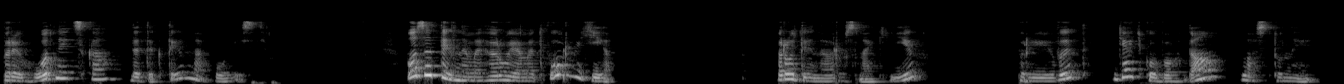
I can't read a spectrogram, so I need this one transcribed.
пригодницька детективна повість. Позитивними героями твору є родина руснаків, привид, дядько Богдан, пластуни.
